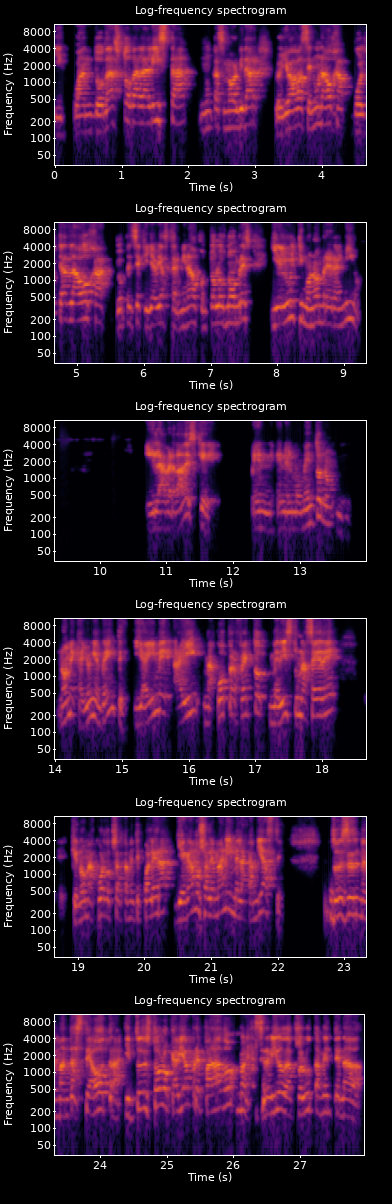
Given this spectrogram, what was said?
Y cuando das toda la lista, nunca se me va a olvidar, lo llevabas en una hoja, volteas la hoja, yo pensé que ya habías terminado con todos los nombres y el último nombre era el mío. Y la verdad es que en, el momento no, no me cayó ni el 20. Y ahí me, ahí me acuerdo perfecto, me diste una sede, eh, que no me acuerdo exactamente cuál era, llegamos a Alemania y me la cambiaste. Entonces me mandaste a otra. Y entonces todo lo que había preparado no había servido de absolutamente nada.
